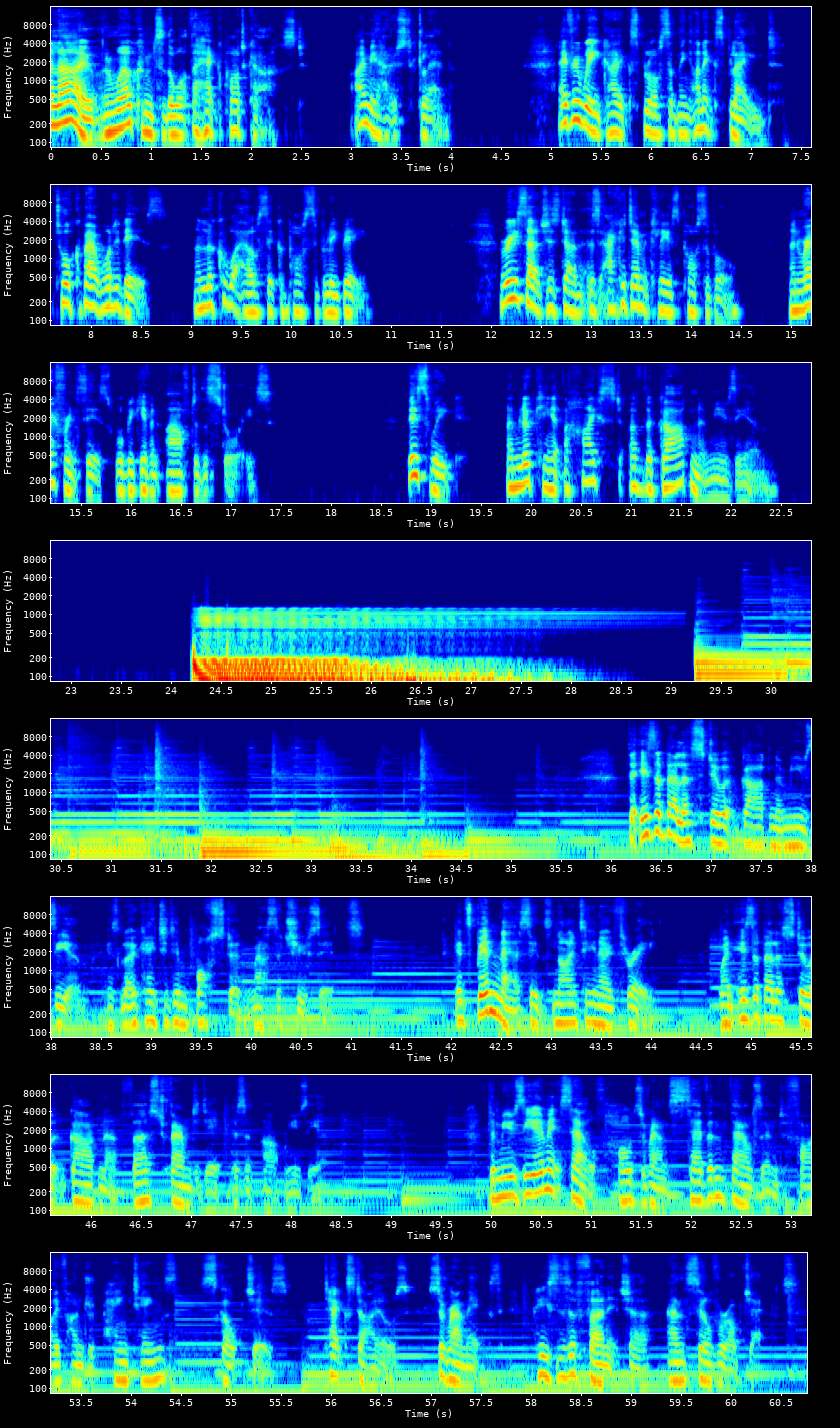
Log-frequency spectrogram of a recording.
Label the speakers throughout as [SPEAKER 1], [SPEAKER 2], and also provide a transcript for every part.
[SPEAKER 1] Hello, and welcome to the What the Heck podcast. I'm your host, Glen. Every week, I explore something unexplained, talk about what it is, and look at what else it could possibly be. Research is done as academically as possible, and references will be given after the stories. This week, I'm looking at the heist of the Gardner Museum. The Isabella Stewart Gardner Museum is located in Boston, Massachusetts. It's been there since 1903, when Isabella Stewart Gardner first founded it as an art museum. The museum itself holds around 7,500 paintings, sculptures, textiles, ceramics, pieces of furniture, and silver objects.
